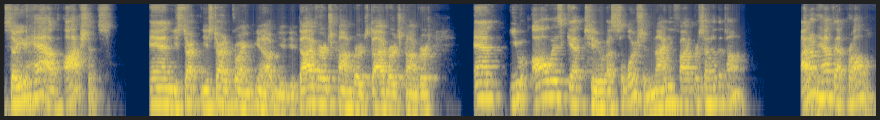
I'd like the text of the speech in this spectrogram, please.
So you have options, and you start you started going, you know, you, you diverge, converge, diverge, converge, and you always get to a solution 95% of the time. I don't have that problem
